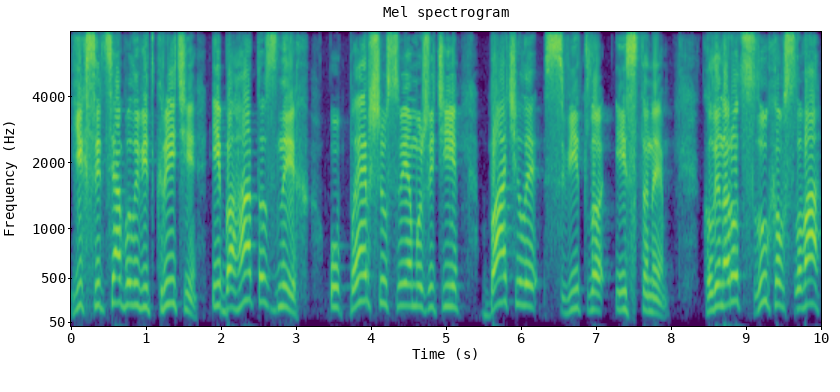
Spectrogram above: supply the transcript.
їх серця були відкриті, і багато з них уперше в своєму житті бачили світло істини. Коли народ слухав слова,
